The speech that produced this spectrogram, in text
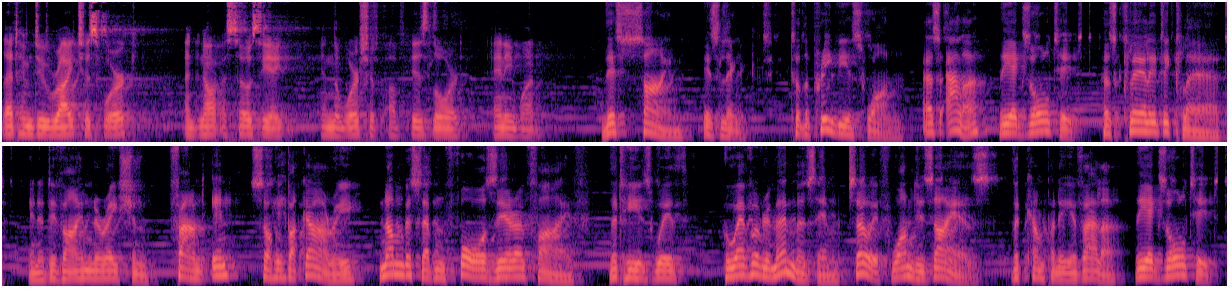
let him do righteous work and not associate in the worship of his Lord anyone. This sign is linked to the previous one, as Allah, the Exalted, has clearly declared in a divine narration found in Sahih Bukhari, number 7405, that He is with whoever remembers Him. So if one desires the company of Allah, the Exalted,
